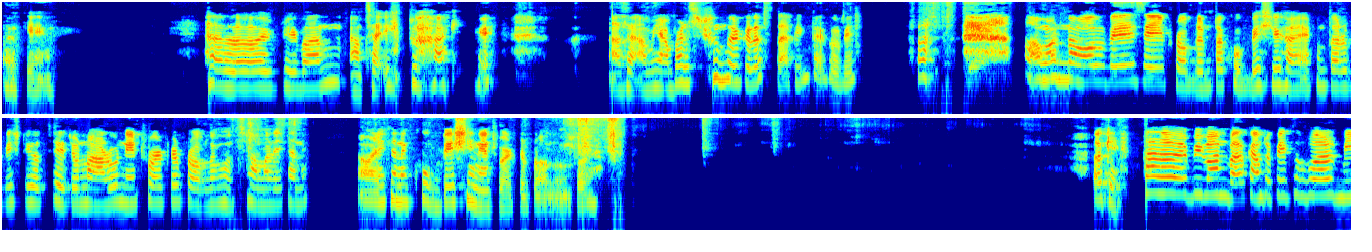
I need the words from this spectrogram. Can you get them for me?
ওকে হ্যালো এভরিওয়ান আচ্ছা একটু আগে। আচ্ছা আমি আবার সুন্দর করে স্টার্টিংটা করি। আমার না অলওয়েজ এই প্রবলেমটা খুব বেশি হয়। এখন তো আরও বৃষ্টি হচ্ছে এই জন্য আরও নেটওয়ার্কের প্রবলেম হচ্ছে আমার এখানে। আমার এখানে খুব বেশি নেটওয়ার্কের প্রবলেম করে। Okay. Hello everyone. Welcome to Pixel World. Me,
